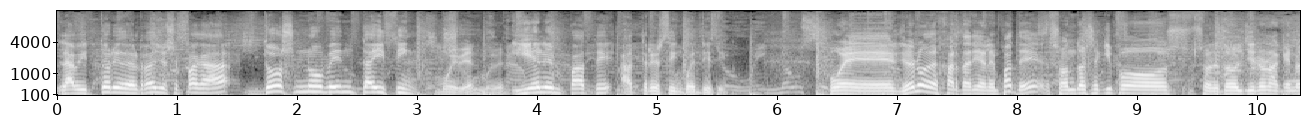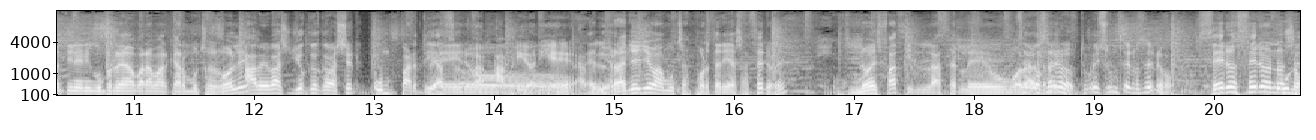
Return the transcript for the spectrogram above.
La victoria del Rayo se paga a 2.95. Muy bien, muy bien. Y el empate a 3.55. Pues yo no descartaría el empate. ¿eh? Son dos equipos, sobre todo el Girona, que no tiene ningún problema para marcar muchos goles. A ver, yo creo que va a ser un partidazo Pero a priori, ¿eh? A priori. el Rayo lleva muchas porterías a cero, ¿eh? No es fácil hacerle un gol al 0-0, Rayo. ¿tú ves un 0-0? 0-0 no sé 1-1.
